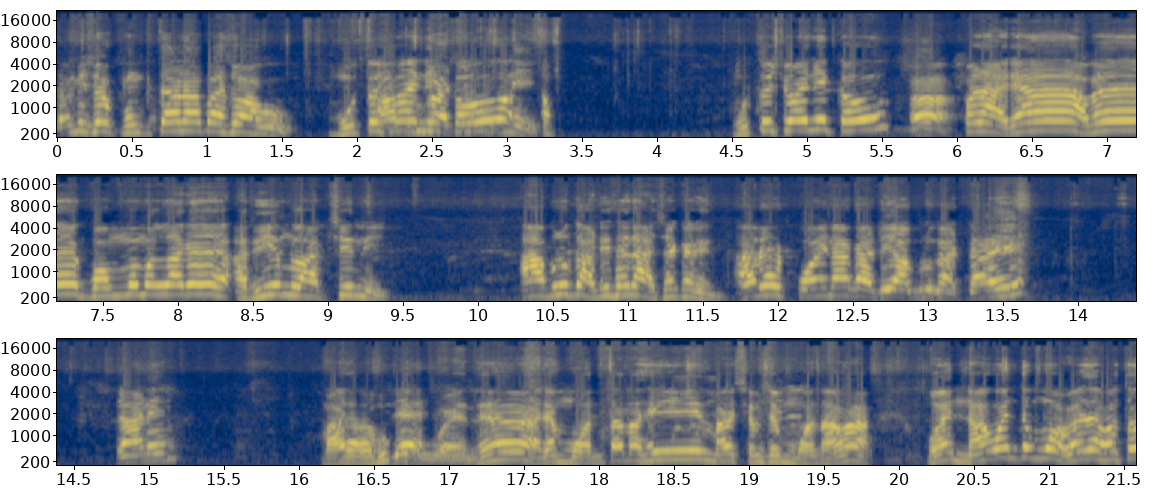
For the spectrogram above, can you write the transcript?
તમે શું ફૂંકતા ના પાછો આવું. હું તો શું નહીં કહું. હું તો શું નહીં કહું. પણ અરે હવે ગોમમાં મને લાગે હરીમ લાગશે નહીં. આબરું કાઢી થાય આશા કરી. અરે કોઈ ના કાઢી આબરું કાઢતા હે. જાણે. મારે હવે શું લે. કરવું હોય ને? અરે મોનતા નથી. મારે છેમ છેમ મોનાવા. હોય ના હોય ને તો હું હવે હતો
